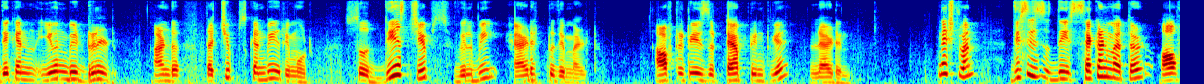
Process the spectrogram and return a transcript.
they can even be drilled and the chips can be removed. So, these chips will be added to the melt after it is tapped into a ladle. Next one this is the second method of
